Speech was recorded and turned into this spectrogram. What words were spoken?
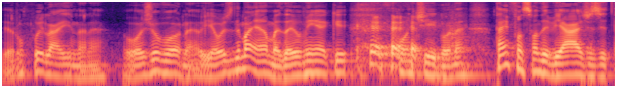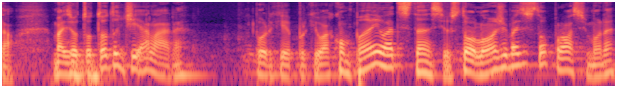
Eu não fui lá ainda, né? Hoje eu vou, né? Eu ia hoje de manhã, mas daí eu vim aqui contigo, né? Tá em função de viagens e tal. Mas eu tô todo dia lá, né? Por quê? Porque eu acompanho à distância. Eu estou longe, mas estou próximo, né?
